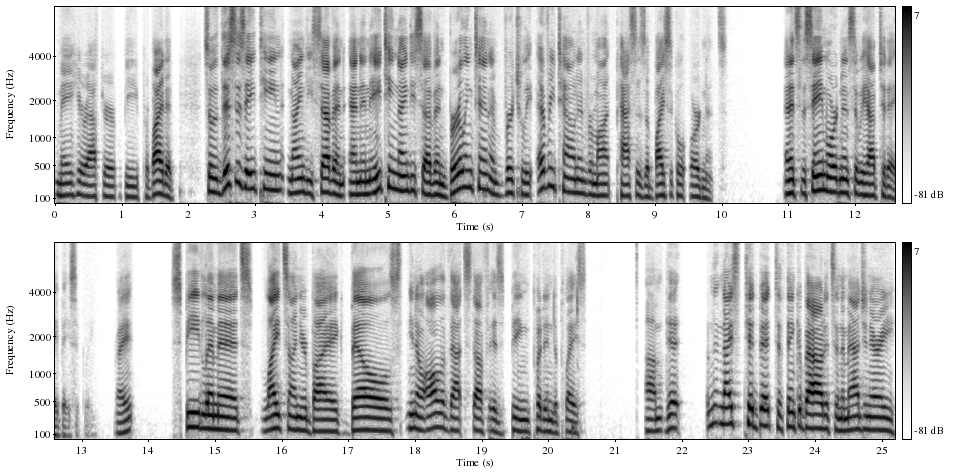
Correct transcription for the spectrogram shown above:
may hereafter be provided. So this is 1897, and in 1897, Burlington and virtually every town in Vermont passes a bicycle ordinance. And it's the same ordinance that we have today, basically, right? Speed limits, lights on your bike, bells, you know, all of that stuff is being put into place. Um, the, nice tidbit to think about, it's an imaginary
